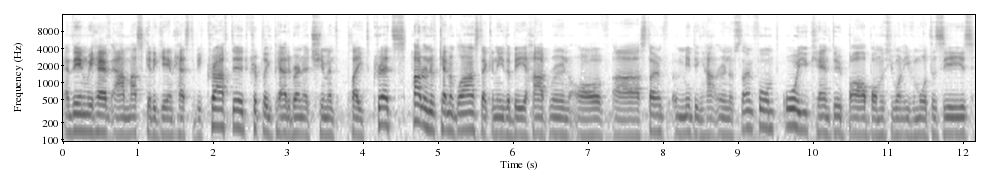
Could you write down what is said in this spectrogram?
And then we have our musket again, has to be crafted, Crippling Powder Burn, Achievement, Plagued Crits, Heart Rune of Cannon Blast, that can either be Heart Rune of uh, Stone, Mending Heart Rune of Stone Form, or you can do Bile Bomb if you want even more disease.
